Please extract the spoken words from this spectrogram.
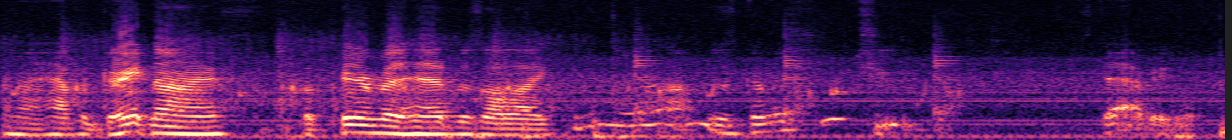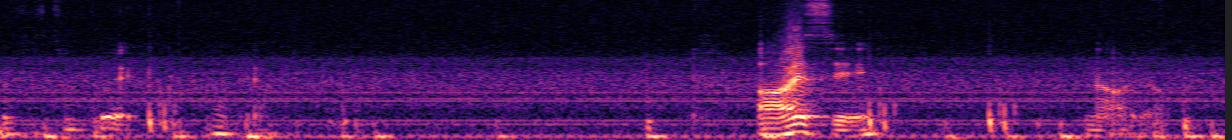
And I have a great knife, but Pyramid Head was all like, "Yeah, I'm just gonna shoot you. Stab you, because it's too quick. Okay. Oh, I see. No, I don't.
